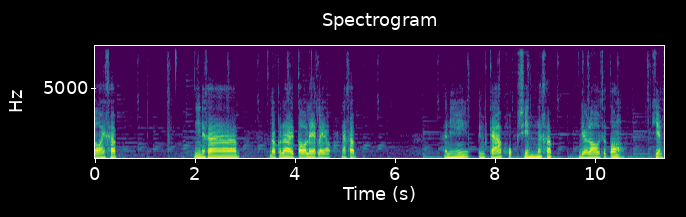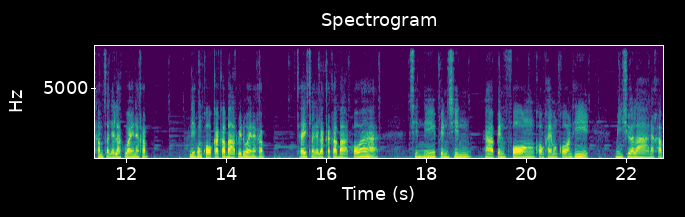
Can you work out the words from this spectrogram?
ร้อยครับ นี่นะครับ เราก็ได้ตอแรกแล้วนะครับ อันนี้เป็นกราฟ 6 ชิ้นนะครับ เดี๋ยวเราจะต้องเขียนทำสัญลักษณ์ไว้นะครับ อันนี้ผมขอกากบาทไว้ด้วยนะครับ ใช้สัญลักษณ์กากบาท เพราะว่าชิ้นนี้เป็นชิ้นอ่าเป็นฟองของไข่มังกรที่มีเชื้อรานะครับ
